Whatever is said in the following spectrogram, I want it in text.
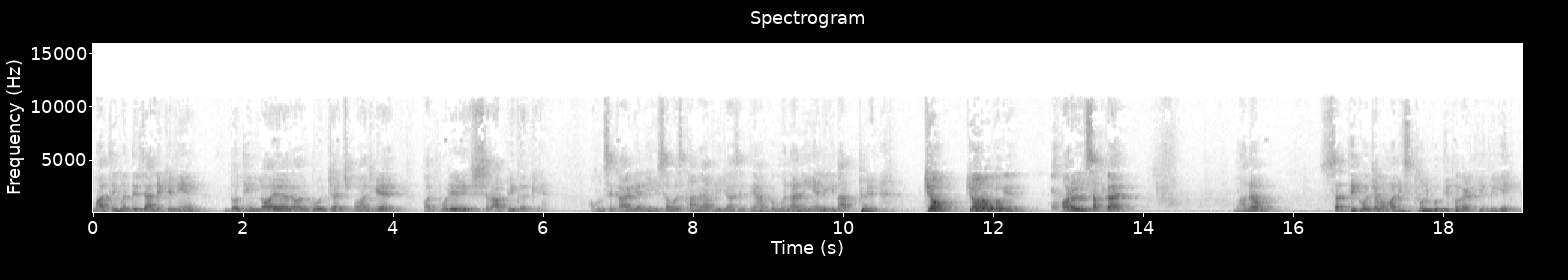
मातृ मंदिर जाने के लिए दो तीन लॉयर और वो जज पहुँच गए और पूरे शराब पी करके। उनसे कहा गया नहीं, इस अवस्था में आप नहीं जा सकते हैं, आपको मना नहीं है, लेकिन आप फिर क्यों? क्यों रोकोगे? और सबका है, मानव सत्य को जब हमारी स्थूल बुद्धि पकड़ती है तो ये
